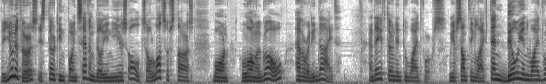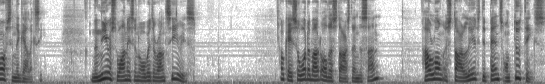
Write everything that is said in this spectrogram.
The universe is 13.7 billion years old, so lots of stars born long ago have already died and they've turned into white dwarfs. We have something like 10 billion white dwarfs in the galaxy. The nearest one is in orbit around Sirius. Okay, so what about other stars than the Sun? How long a star lives depends on two things.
